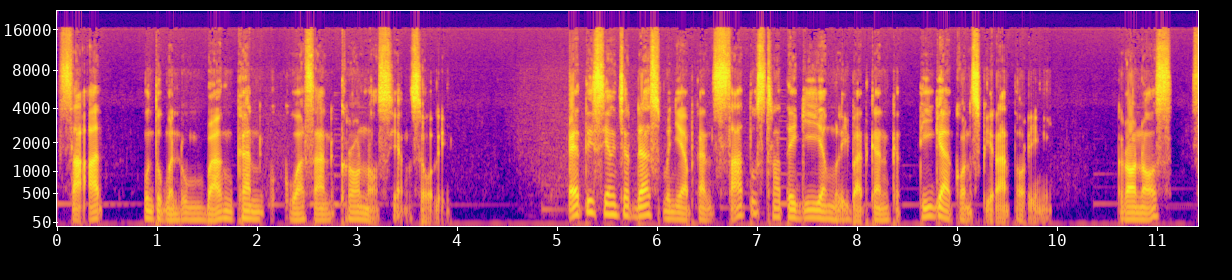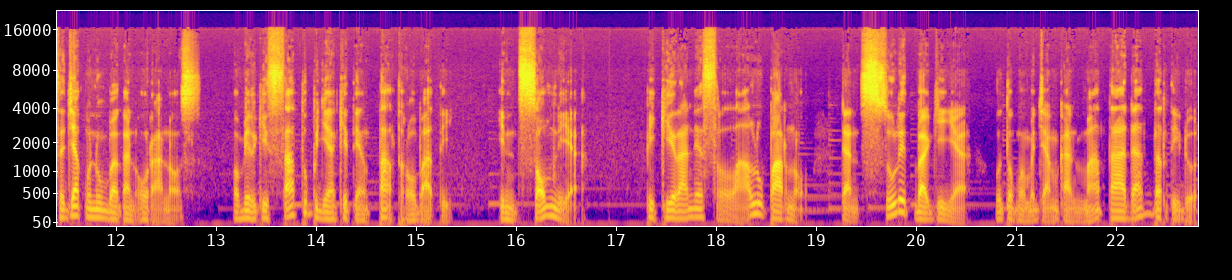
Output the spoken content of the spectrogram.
saat untuk menumbangkan kekuasaan Kronos yang solid. Metis yang cerdas menyiapkan satu strategi yang melibatkan ketiga konspirator ini. Kronos, sejak menumbangkan Uranus, memiliki satu penyakit yang tak terobati, insomnia. Pikirannya selalu parno dan sulit baginya untuk memejamkan mata dan tertidur.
